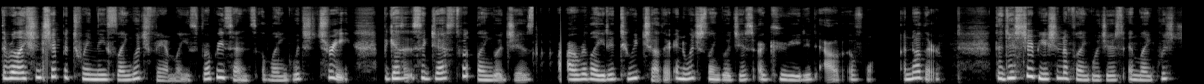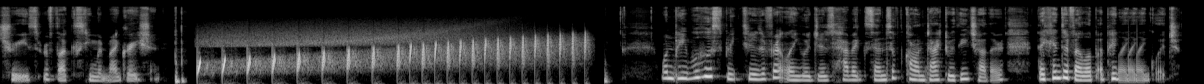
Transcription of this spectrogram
The relationship between these language families represents a language tree because it suggests what languages are related to each other and which languages are created out of another. The distribution of languages in language trees reflects human migration. When people who speak two different languages have extensive contact with each other, they can develop a pidgin language.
